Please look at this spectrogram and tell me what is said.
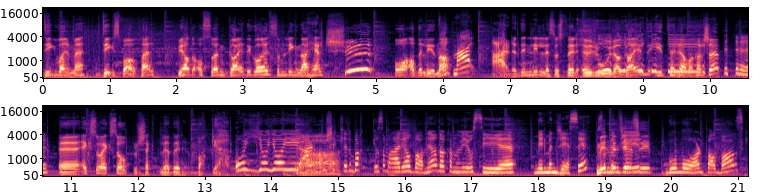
digg varme, digg spahotell. Vi hadde også en guide i går som ligna helt sjukt på Adelina. Nei! Er det din lillesøster Aurora-guide i Terrana, kanskje? Eh, XOXO, prosjektleder Bakke. Oi, oi, oi! Er det prosjektleder Bakke som er i Albania? Da kan vi jo si uh, Mirmenjesi. God morgen på albansk.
